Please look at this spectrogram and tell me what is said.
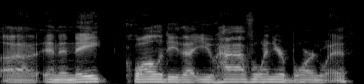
uh, an innate quality that you have when you're born with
